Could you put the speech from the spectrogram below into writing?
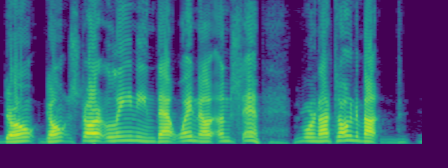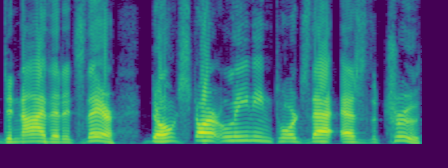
Don't don't start leaning that way. Now understand, we're not talking about deny that it's there. Don't start leaning towards that as the truth.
